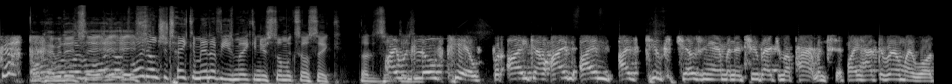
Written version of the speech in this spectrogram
sick. Okay, but why, it's, why, why, don't, why don't you take him in if he's making your stomach so sick? That is, I would love to, but I don't. I'm. I'm. I've two children here. I'm in a two bedroom apartment. If I had the room, I would.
